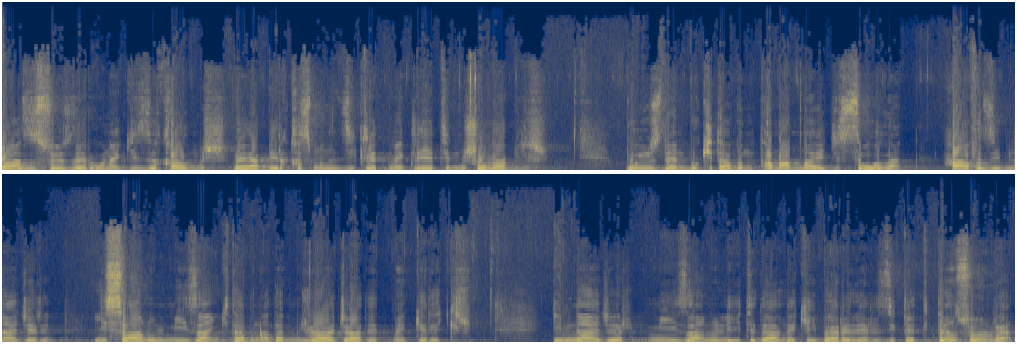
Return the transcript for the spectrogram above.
Bazı sözler ona gizli kalmış veya bir kısmını zikretmekle yetinmiş olabilir. Bu yüzden bu kitabın tamamlayıcısı olan Hafız İbn Hacer'in Lisanul Mizan kitabına da müracaat etmek gerekir. İbn Hacer, Mizanul İtidal'deki ibareleri zikrettikten sonra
